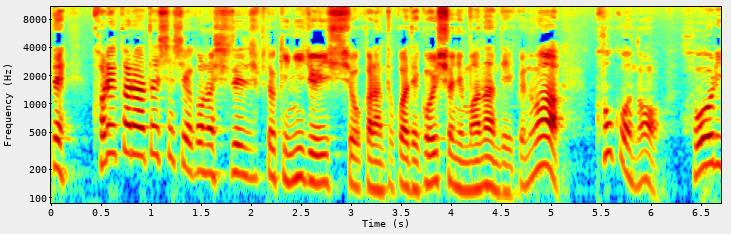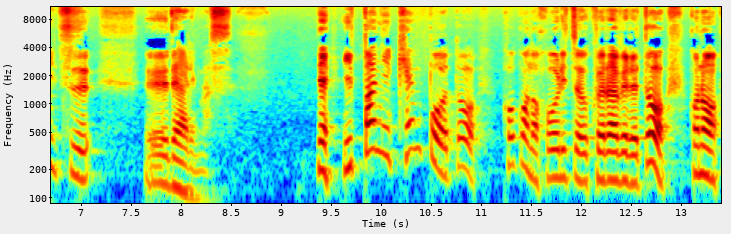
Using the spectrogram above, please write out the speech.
で、これから私たちがこの出エジプト記21章からのところでご一緒に学んでいくのは、個々の法律であります。で、一般に憲法と個々の法律を比べると、この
